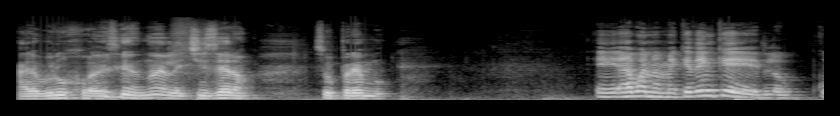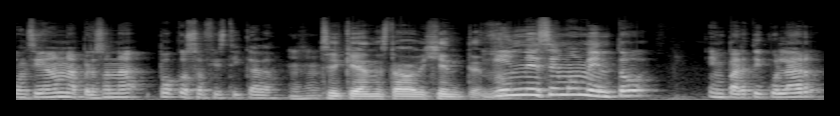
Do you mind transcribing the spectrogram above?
al brujo, decían, ¿no? Al hechicero supremo. Eh, ah, bueno, me quedé en que lo consideran una persona poco sofisticada. Sí, que ya no estaba vigente, Y en ¿no? ese momento, en particular,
